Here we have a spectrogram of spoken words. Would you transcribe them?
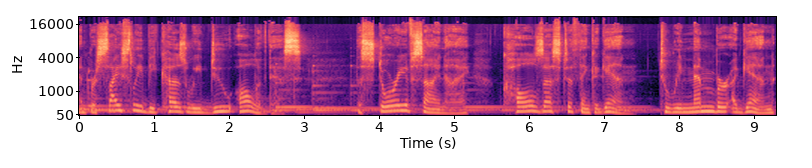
And precisely because we do all of this, the story of Sinai calls us to think again, to remember again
